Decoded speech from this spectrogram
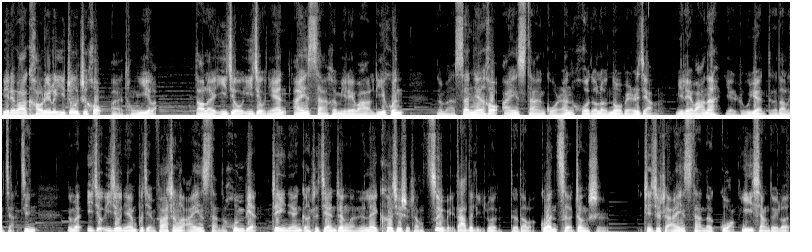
米列娃考虑了一周之后，哎，同意了。到了一九一九年，爱因斯坦和米列娃离婚。那么三年后，爱因斯坦果然获得了诺贝尔奖，米列娃呢也如愿得到了奖金。那么一九一九年不仅发生了爱因斯坦的婚变，这一年更是见证了人类科学史上最伟大的理论得到了观测证实。这就是爱因斯坦的广义相对论。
